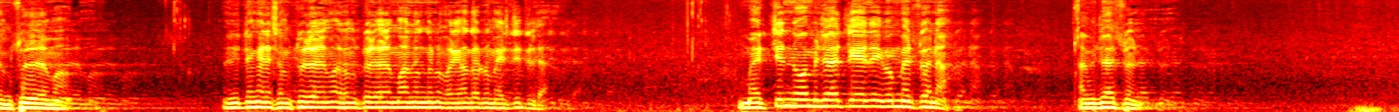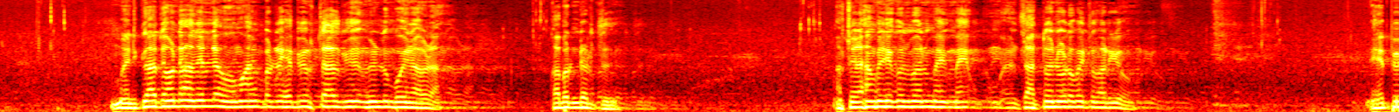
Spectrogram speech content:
ശംസുലമ എന്നിട്ടിങ്ങനെ ശംസുലമ എന്നൊന്നും പറയാൻ കാരണം മരിച്ചിട്ടില്ല. മരിച്ചെന്നോ വിചാരിച്ചത് ഇവൻ മരിച്ചോനാ ആ വിചാരിച്ചവൻ. മരിക്കാത്തോണ്ടാണല്ല ബഹുമാനപ്പെട്ട ഹെബി ഉസ്താദ് വീണ്ടും പോയിന് അവിടെ ഖബറിന്റെ അടുത്ത്. അസ്സലാമലൈക്കും മ- പോയിട്ട് പറയോ? എ പി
